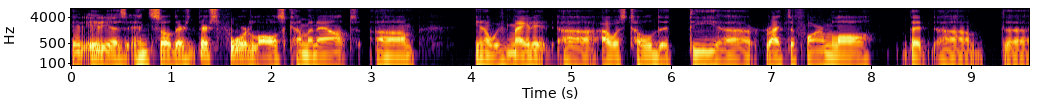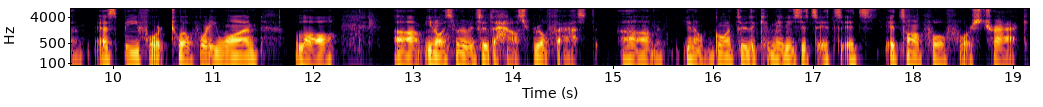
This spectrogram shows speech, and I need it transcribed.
it, it is. And so there's there's four laws coming out. Um, you know we've made it uh, i was told that the uh, right to farm law that um, the sb 4 1241 law um, you know it's moving through the house real fast. Um, you know going through the committees. It's it's it's it's on full force track.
